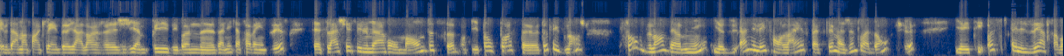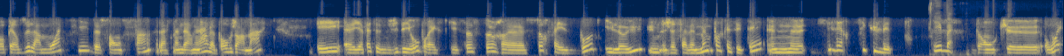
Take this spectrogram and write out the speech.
Évidemment, en clin d'œil à l'heure euh, JMP des bonnes euh, années 90. C'est flasher ses lumières au monde, tout ça. Donc, il est au poste euh, tous les dimanches. Sauf dimanche dernier, il a dû annuler son live parce que, imagine-toi donc, il a été hospitalisé après avoir perdu la moitié de son sang la semaine dernière, le pauvre Jean-Marc. Et il a fait une vidéo pour expliquer ça sur sur Facebook. Il a eu une, je savais même pas ce que c'était, une diverticulite. Eh ben, Donc, euh, ouais,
